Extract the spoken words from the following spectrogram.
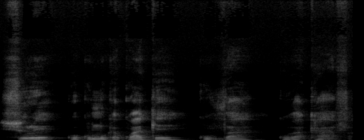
shure kukumuka kwake kubva kuvakafa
